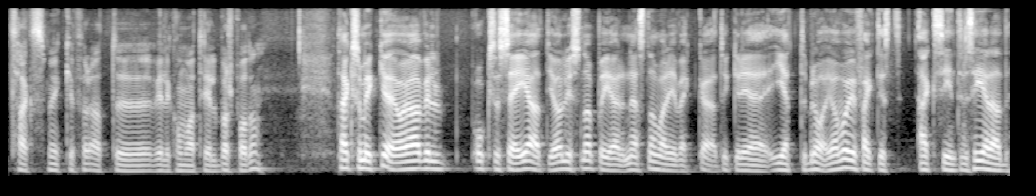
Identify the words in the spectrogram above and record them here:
tack så mycket för att du ville komma till Börspodden. Tack så mycket och jag vill också säga att jag lyssnar på er nästan varje vecka. Jag tycker det är jättebra. Jag var ju faktiskt aktieintresserad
